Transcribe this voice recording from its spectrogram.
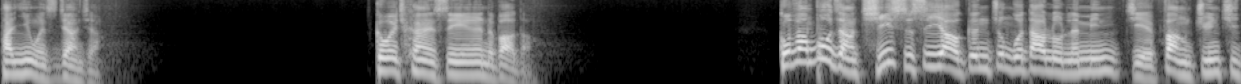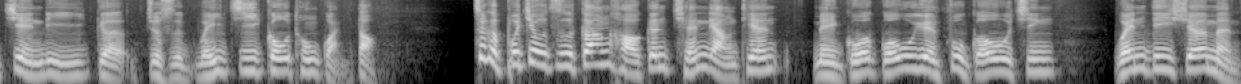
他英文是这样讲。各位去看看 CNN 的报道，国防部长其实是要跟中国大陆人民解放军去建立一个就是危机沟通管道。这个不就是刚好跟前两天美国国务院副国务卿 Wendy Sherman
